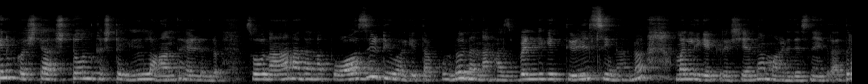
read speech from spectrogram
ಏನು ಕಷ್ಟ? ಅಷ್ಟೊಂದು ಕಷ್ಟ ಇಲ್ಲ ಅಂತ ಹೇಳಿದ್ರು. ಸೊ ನಾನು ಅದನ್ನು ಪಾಸಿಟಿವ್ ಆಗಿ ತಗೊಂಡು ನನ್ನ ಹಸ್ಬೆಂಡಿಗೆ ತಿಳಿಸಿ ನಾನು ಮಲ್ಲಿಗೆ ಕೃಷಿಯನ್ನು ಮಾಡಿದೆ ಸ್ನೇಹಿತರೆ. ಅದರ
